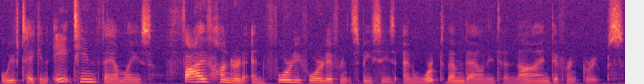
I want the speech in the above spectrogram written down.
we've taken 18 families, 544 different species, and worked them down into nine different groups.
